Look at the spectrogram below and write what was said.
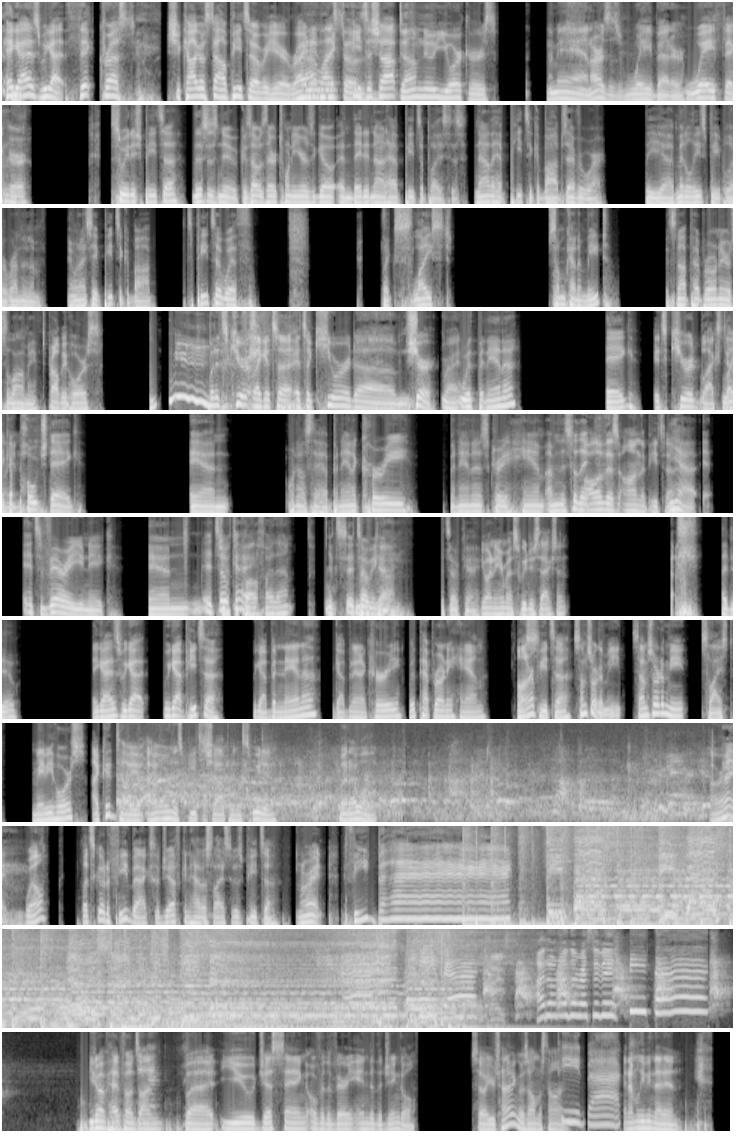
Hey guys, we got thick crust Chicago style pizza over here, right Not in like this those pizza shop. dumb New Yorkers. Man, ours is way better. Way thicker. Swedish pizza. This is new because I was there 20 years ago and they did not have pizza places. Now they have pizza kebabs everywhere. The uh, Middle East people are running them. And when I say pizza kebab, it's pizza with like sliced some kind of meat. It's not pepperoni or salami. It's probably horse. But it's cured like it's a it's a cured um sure, right. with banana, egg, It's cured black stallion. like a poached egg, and what else they have? Banana curry, bananas, curry, ham. I mean, so they All of this on the pizza. yeah, it- it's very unique, and it's Do you have okay. to qualify that? It's it's Moving okay. on. It's okay. You want to hear my Swedish accent? I do. Hey guys, we got we got pizza. We got banana. We got banana curry with pepperoni, ham on our pizza. Some sort of meat Some sort of meat, sliced. maybe horse. I could tell you I own this pizza shop in Sweden, but I won't. All right. Mm-hmm. Well, let's go to feedback so Jeff can have a slice of his pizza. All right. Feedback. Feedback. I don't know the rest of it. Feedback. You don't have headphones on, but you just sang over the very end of the jingle. So your timing was almost on. Feedback. And I'm leaving that in.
